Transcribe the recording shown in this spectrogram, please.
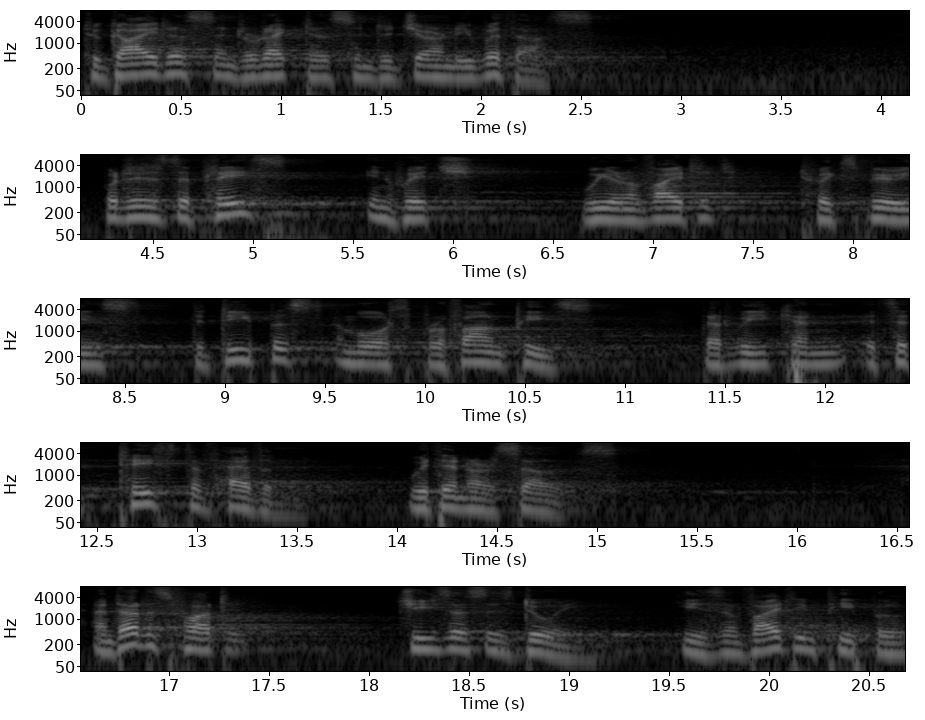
to guide us and direct us in the journey with us. But it is the place in which we are invited to experience the deepest and most profound peace that we can, it's a taste of heaven within ourselves. And that is what Jesus is doing. He is inviting people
